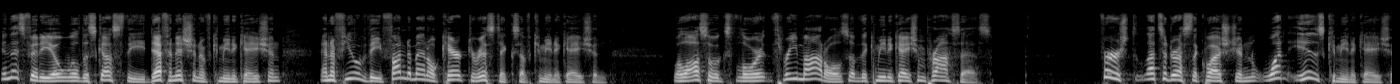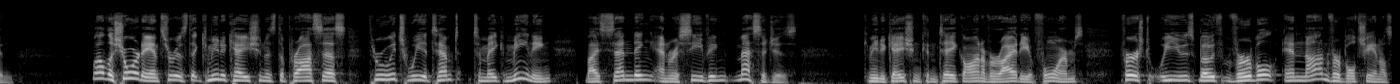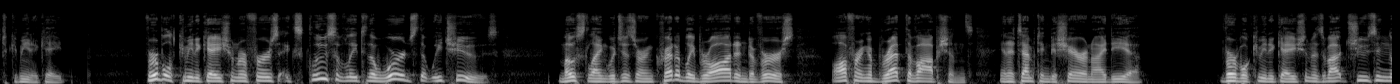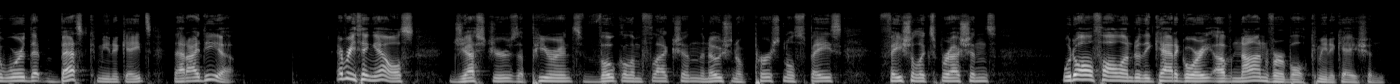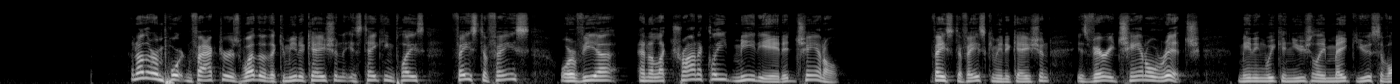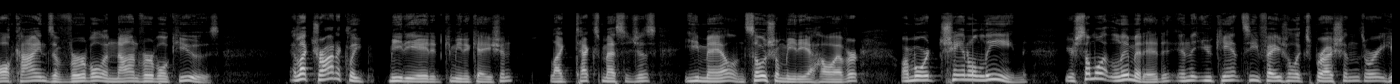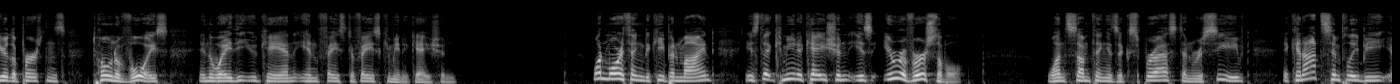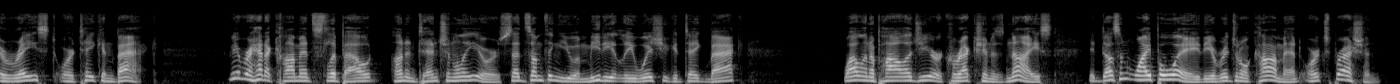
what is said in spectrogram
In this video, we'll discuss the definition of communication and a few of the fundamental characteristics of communication. We'll also explore three models of the communication process. First, let's address the question what is communication? Well, the short answer is that communication is the process through which we attempt to make meaning by sending and receiving messages. Communication can take on a variety of forms. First, we use both verbal and nonverbal channels to communicate. Verbal communication refers exclusively to the words that we choose. Most languages are incredibly broad and diverse, offering a breadth of options in attempting to share an idea. Verbal communication is about choosing the word that best communicates that idea. Everything else, gestures, appearance, vocal inflection, the notion of personal space, facial expressions, would all fall under the category of nonverbal communication. Another important factor is whether the communication is taking place face to face or via an electronically mediated channel. Face to face communication is very channel rich, meaning we can usually make use of all kinds of verbal and nonverbal cues. Electronically mediated communication, like text messages, email, and social media, however, are more channel lean you're somewhat limited in that you can't see facial expressions or hear the person's tone of voice in the way that you can in face to face communication. One more thing to keep in mind is that communication is irreversible. Once something is expressed and received, it cannot simply be erased or taken back. Have you ever had a comment slip out unintentionally or said something you immediately wish you could take back? While an apology or correction is nice, it doesn't wipe away the original comment or expression.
